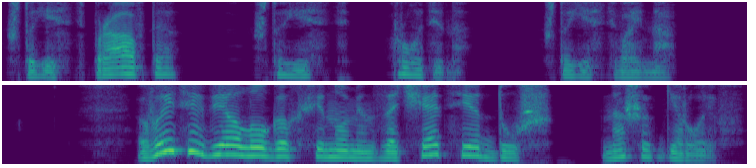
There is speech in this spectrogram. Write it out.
что есть правда, что есть Родина, что есть война. В этих диалогах феномен зачатия душ наших героев.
